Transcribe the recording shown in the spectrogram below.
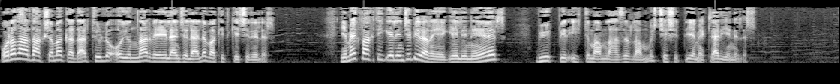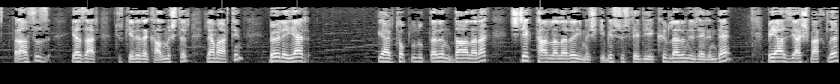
Oralarda akşama kadar türlü oyunlar ve eğlencelerle vakit geçirilir. Yemek vakti gelince bir araya gelinir, büyük bir ihtimamla hazırlanmış çeşitli yemekler yenilir. Fransız yazar Türkiye'de de kalmıştır. Lamartine böyle yer yer toplulukların dağılarak çiçek tarlalarıymış gibi süslediği kırların üzerinde beyaz yaşmaklı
